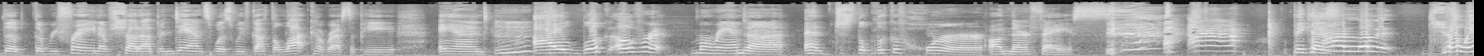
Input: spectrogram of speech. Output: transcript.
the the refrain of shut up and dance was we've got the latke recipe and mm-hmm. I look over at Miranda and just the look of horror on their face because I love it. Joanne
